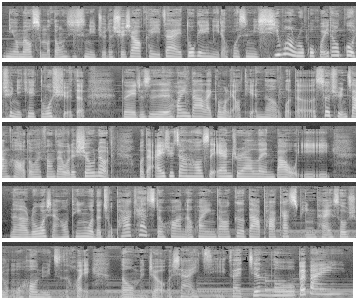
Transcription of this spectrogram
你有没有什么东西是你觉得学校可以再多给你的，或是你希望如果回到过去你可以多学的？对，就是欢迎大家来跟我聊天呢。我的社群账号都会放在我的 show note，我的 IG 账号是 Andrea Lin 八五一一。那如果想要听我的主 podcast 的话呢，欢迎到各大 podcast 平台搜寻午后女子会。那我们就下一集再见喽，拜拜。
